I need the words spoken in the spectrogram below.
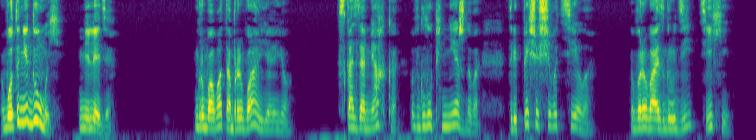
«Вот и не думай, миледи!» Грубовато обрываю я ее, скользя мягко вглубь нежного, трепещущего тела, вырывая из груди тихий,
